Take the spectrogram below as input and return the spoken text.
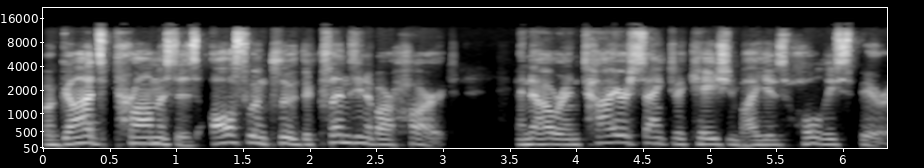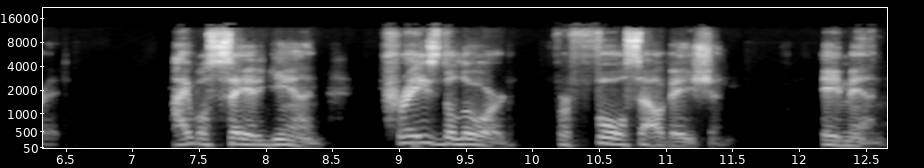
but God's promises also include the cleansing of our heart and our entire sanctification by his Holy Spirit. I will say it again praise the Lord for full salvation. Amen.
